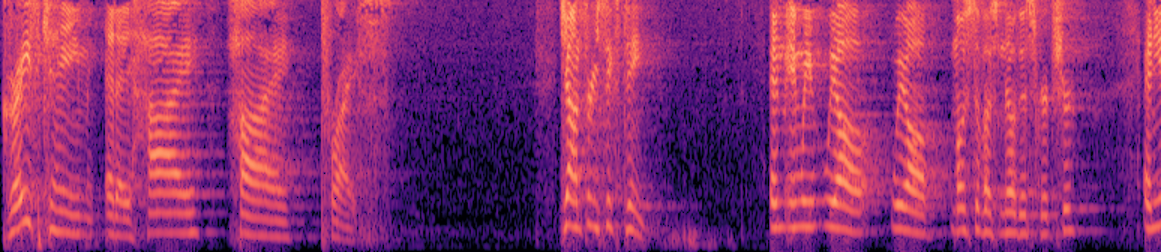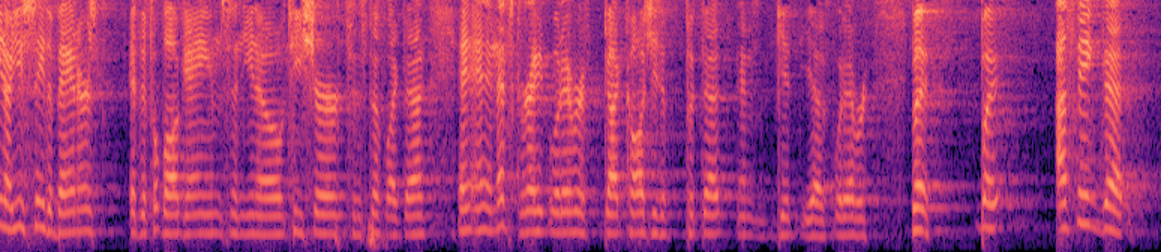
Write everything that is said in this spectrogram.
Grace came at a high, high price. John 3 16. And, and we, we all, we all, most of us know this scripture. And, you know, you see the banners at the football games and, you know, T-shirts and stuff like that. And, and, and that's great, whatever. If God calls you to put that and get, yeah, whatever. But, but I think that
